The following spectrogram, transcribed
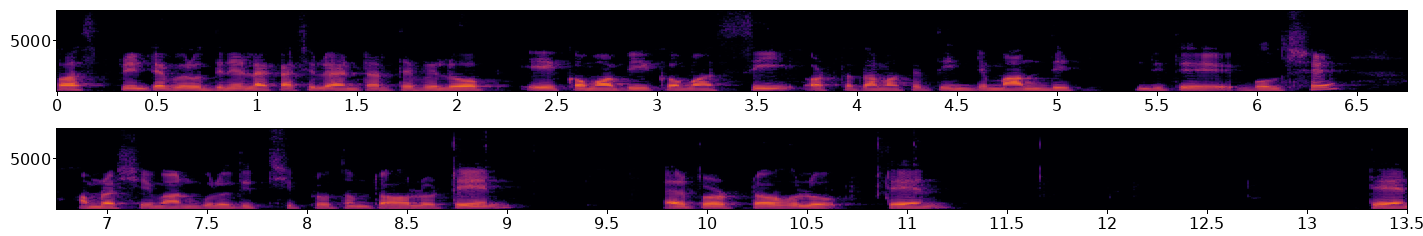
ফার্স্ট প্রিন্টএপের অধীনে লেখা ছিল enter value of A comma B comma C অর্থাৎ আমাকে তিনটে মান দিতে বলছে। আমরা সেই মানগুলো দিচ্ছি। প্রথমটা হলো টেন এরপরটা হলো টেন টেন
